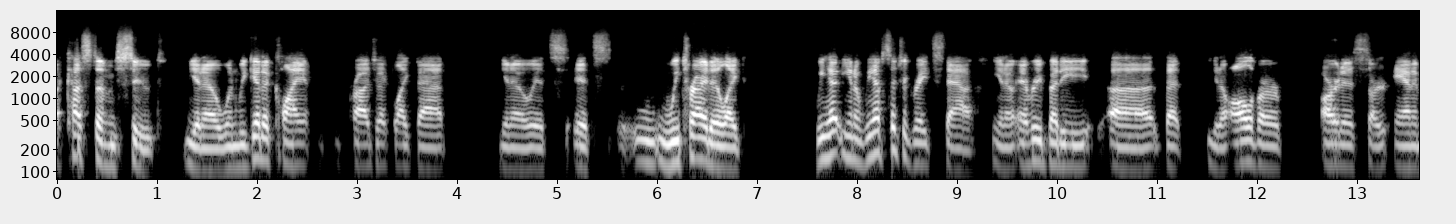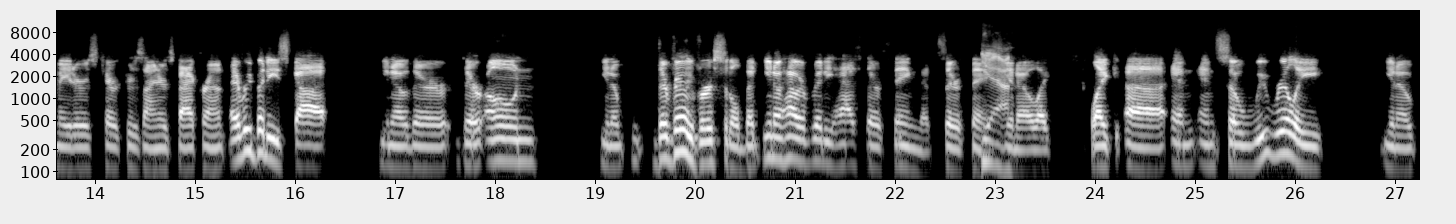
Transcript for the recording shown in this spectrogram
a custom suit. You know, when we get a client project like that, you know, it's it's we try to like we have you know we have such a great staff. You know, everybody uh, that you know all of our artists, our animators, character designers, background, everybody's got you know their their own you know they're very versatile but you know how everybody has their thing that's their thing yeah. you know like like uh and and so we really you know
